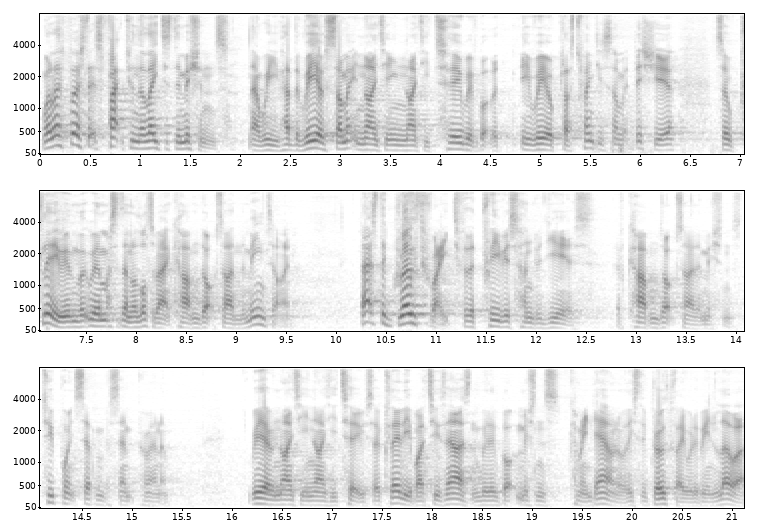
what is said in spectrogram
Well, first let's factor in the latest emissions. Now, we had the Rio Summit in 1992. We've got the Rio Plus 20 Summit this year. So clearly, we must have done a lot about carbon dioxide in the meantime. That's the growth rate for the previous 100 years of carbon dioxide emissions, 2.7% per annum. Rio 1992. So clearly by 2000, we'd have got emissions coming down, or at least the growth rate would have been lower.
